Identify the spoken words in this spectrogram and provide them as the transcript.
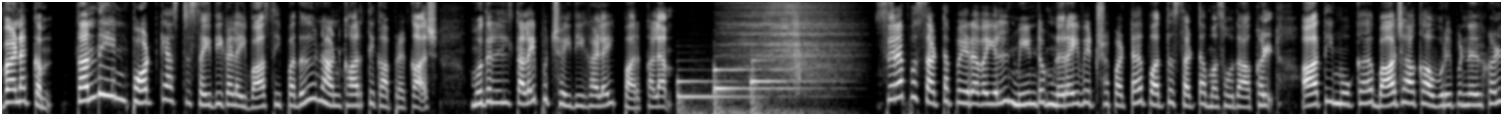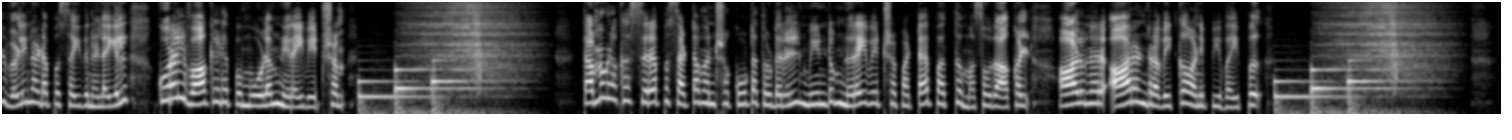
வணக்கம். தந்தையின் பாட்காஸ்ட் செய்திகளை வாசிப்பது நான் கார்த்திகா பிரகாஷ். முதலில் தலைப்புச் செய்திகளை பார்க்கலாம். சிறப்பு சட்டப்பேரவையில் மீண்டும் நிறைவேற்றப்பட்ட பத்து சட்ட மசோதாக்கள். அதிமுக பாஜக உறுப்பினர்கள் வெளிநடப்பு செய்த நிலையில் குரல் வாக்கெடுப்பு மூலம் நிறைவேற்றம். தமிழக சிறப்பு சட்டமன்ற கூட்டத்தொடரில் மீண்டும் நிறைவேற்றப்பட்ட பத்து மசோதாக்கள். ஆளுநர் ஆர் என் ரவிக்கு அனுப்பி வைப்பு.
